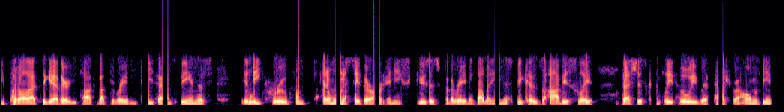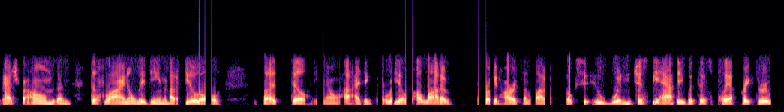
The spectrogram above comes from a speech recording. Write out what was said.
you put all that together, you talk about the Ravens defense being this elite group. I don't want to say there aren't any excuses for the Ravens not winning this because obviously that's just complete hooey with Patrick Mahomes being Patrick Mahomes and this line only being about a field goal. But still, you know, I think there would be a, a lot of broken hearts and a lot of folks who wouldn't just be happy with this playoff breakthrough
